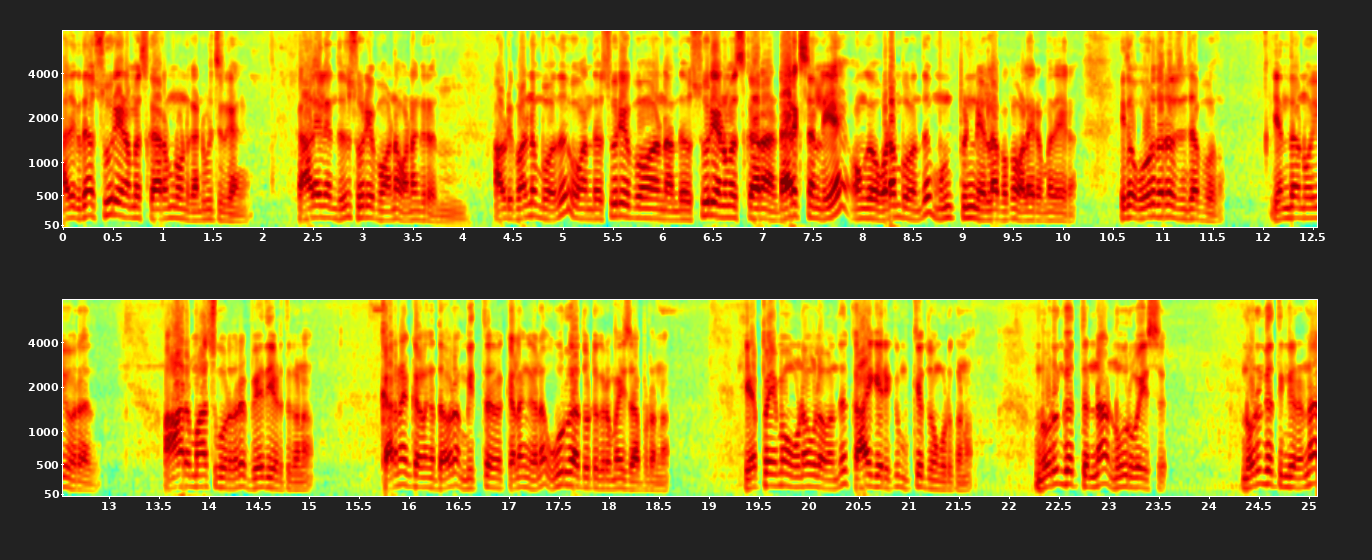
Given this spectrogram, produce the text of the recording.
அதுக்கு தான் சூரிய நமஸ்காரம்னு ஒன்று கண்டுபிடிச்சிருக்காங்க. காலையில் இருந்தது சூரிய பகவானை வணங்குறது. அப்படி பண்ணும்போது அந்த சூரிய பகவான் அந்த சூரிய நமஸ்காரம் டைரக்ஷன்லேயே உங்கள் உடம்பு வந்து முன் பின் எல்லா பக்கம் வளையிற மாதிரி ஆயிரும். இதை ஒரு தடவை செஞ்சால் போதும். எந்த நோயும் வராது. ஆறு மாதத்துக்கு ஒரு தடவை பேதி எடுத்துக்கணும். கருணக்கிழங்கு தவிர மித்த கிழங்குகளை ஊறுகாய் தொட்டுக்கிற மாதிரி சாப்பிடணும். எப்பயுமே உணவில் வந்து காய்கறிக்கு முக்கியத்துவம் கொடுக்கணும். நொறுங்கத்துன்னா நூறு வயசு. நொறுங்கத்துங்கிறன்னா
